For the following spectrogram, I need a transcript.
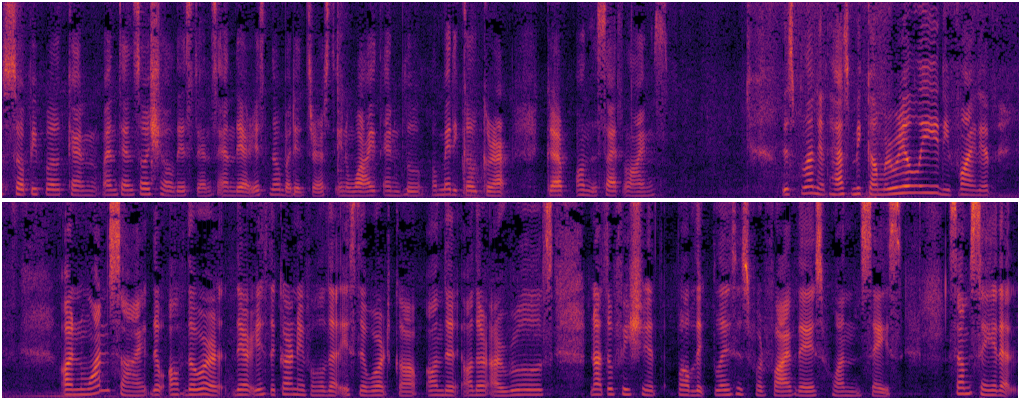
so people can maintain social distance, and there is nobody dressed in white and blue or medical garb, on the sidelines. This planet has become really divided on one side of the world, there is the carnival that is the World Cup. On the other are rules not to visit public places for five days, one says. Some say that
